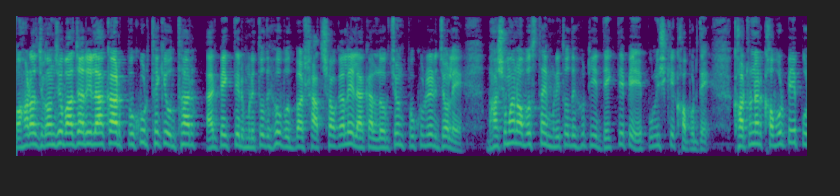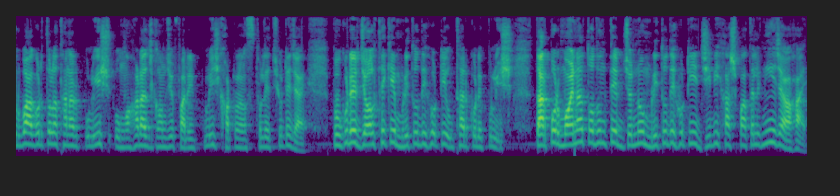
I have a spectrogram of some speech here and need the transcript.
মহারাজগঞ্জ বাজার এলাকার পুকুর থেকে উদ্ধার। এক ব্যক্তির মৃতদেহ বুধবার সাত সকালে এলাকার লোকজন পুকুরের জলে ভাসমান অবস্থায় মৃতদেহটি দেখতে পেয়ে পুলিশকে খবর দেয়। ঘটনার খবর পেয়ে পূর্ব আগরতলা থানার পুলিশ ও মহারাজগঞ্জ ফাঁড়ির পুলিশ ঘটনাস্থলে ছুটে যায়। পুকুরের জল থেকে মৃতদেহটি উদ্ধার করে পুলিশ। তারপর ময়না তদন্তের জন্য মৃতদেহটি জিবি হাসপাতালে নিয়ে যাওয়া হয়।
